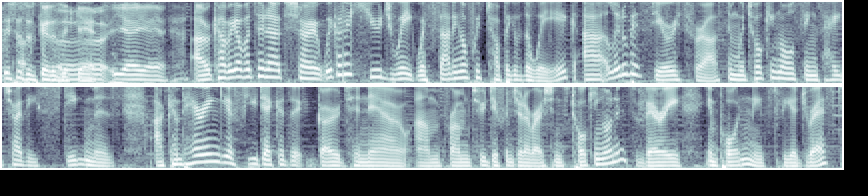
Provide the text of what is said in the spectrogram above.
This is as good as it gets. Uh, yeah, yeah, yeah. Uh, coming up on tonight's show, we got a huge week. We're starting off with topic of the week, uh, a little bit serious for us, and we're talking all things HIV stigmas, uh, comparing a few decades ago to now um, from two different generations talking on it. It's very important, needs to be addressed.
